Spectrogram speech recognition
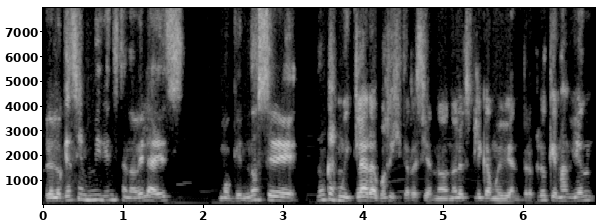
pero lo que hace muy bien esta novela es como que no se, nunca es muy clara, vos dijiste recién, no, no lo explica muy bien, pero creo que más bien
